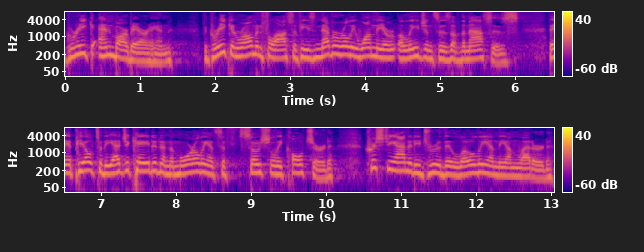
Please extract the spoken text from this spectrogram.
Greek and barbarian. The Greek and Roman philosophies never really won the allegiances of the masses. They appealed to the educated and the morally and socially cultured. Christianity drew the lowly and the unlettered,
